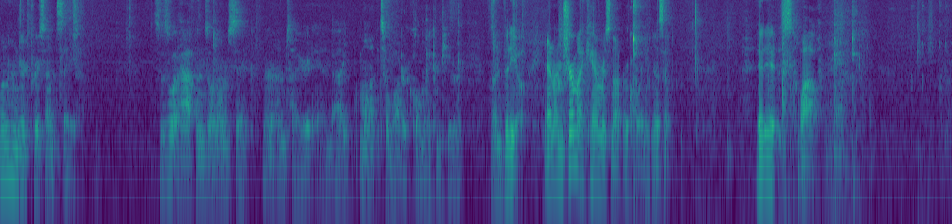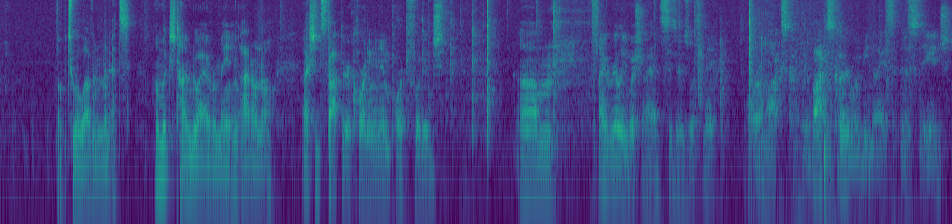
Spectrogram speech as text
100% safe. This is what happens when I'm sick and I'm tired and I want to water cool my computer on video. And I'm sure my camera's not recording, is it? It is. Wow up to 11 minutes. How much time do I have remaining? I don't know. I should stop the recording and import footage. Um, I really wish I had scissors with me. Or a box cutter. A box cutter would be nice at this stage.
